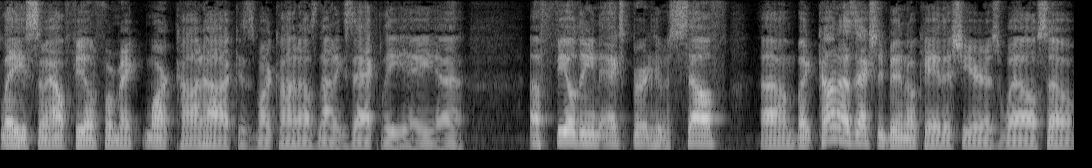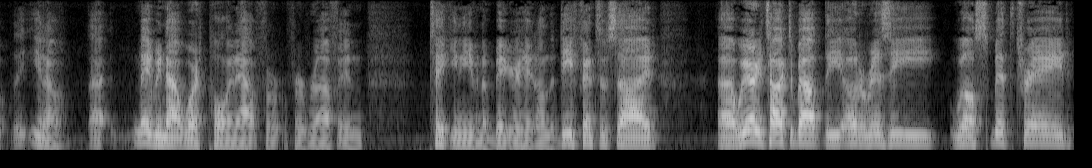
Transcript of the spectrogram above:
plays some outfield for Mark Canha because Mark Canha's not exactly a uh, a fielding expert himself. Um, but Canha's actually been okay this year as well. So you know, uh, maybe not worth pulling out for for Ruf and taking even a bigger hit on the defensive side. Uh, we already talked about the Odorizzi Will Smith trade.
